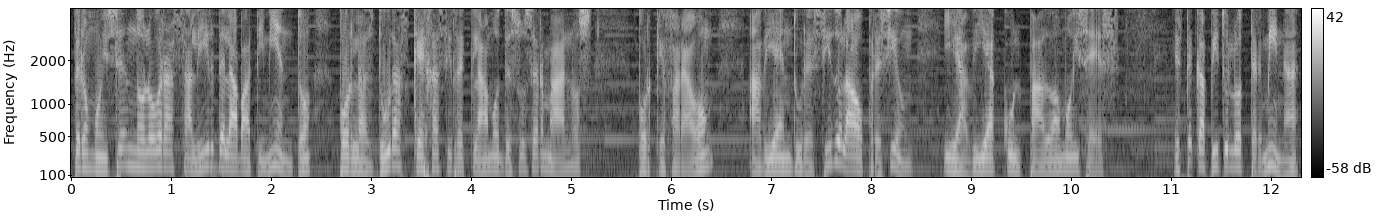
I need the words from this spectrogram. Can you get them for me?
pero Moisés no logra salir del abatimiento por las duras quejas y reclamos de sus hermanos, porque Faraón había endurecido la opresión y había culpado a Moisés. Este capítulo termina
